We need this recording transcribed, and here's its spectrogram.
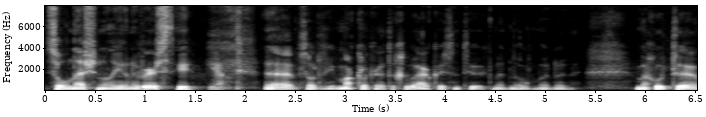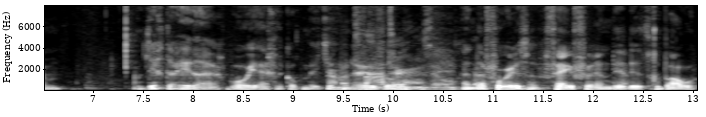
Seoul National University. Ja. Uh, zodat die makkelijker te gebruiken is natuurlijk. Met, met, maar goed, um, het ligt daar heel erg mooi eigenlijk op een beetje op een heuvel. En, zo. en ja. daarvoor is een vijver en dit, dit gebouw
